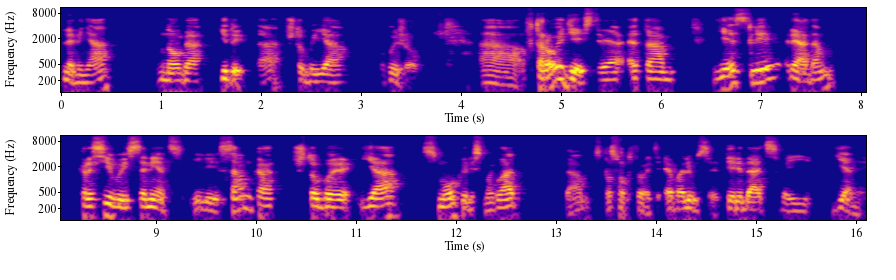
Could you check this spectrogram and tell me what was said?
для меня много еды, да, чтобы я выжил. А, второе действие – это если рядом красивый самец или самка, чтобы я смог или смогла да, способствовать эволюции, передать свои гены.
